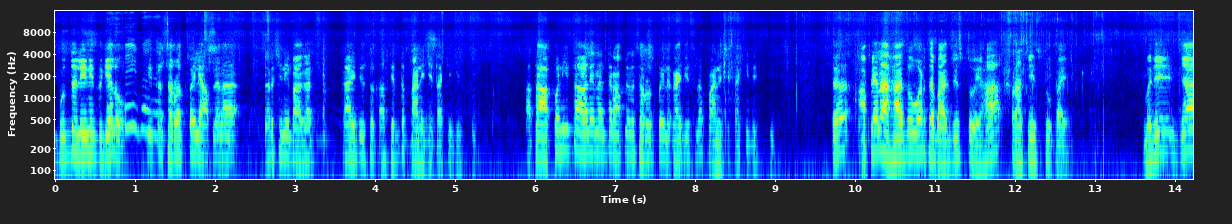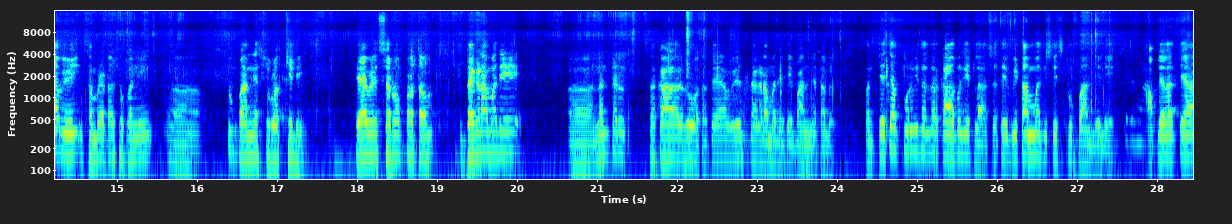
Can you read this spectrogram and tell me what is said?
बुद्ध लेणीत गेलो तिथं सर्वात पहिले आपल्याला दर्शनी भागात काय दिसत असेल तर पाण्याची टाकी दिसते. आता आपण इथं आल्यानंतर आपल्याला सर्वात पहिलं काय दिसलं? पाण्याची टाकी दिसते. तर आपल्याला हा जो वरचा भाग दिसतोय हा प्राचीन स्तूप आहे. म्हणजे ज्यावेळी सम्राट अशोकांनी स्तूप बांधण्यास सुरुवात केली त्यावेळी सर्वप्रथम दगडामध्ये नंतर सकाळ जो होता त्यावेळेस दगडामध्ये ते बांधण्यात आलं. पण त्याच्या पूर्वीचा जर काळ बघितला तर ते विटांमध्ये ते स्तूप बांधलेले आहे आपल्याला त्या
